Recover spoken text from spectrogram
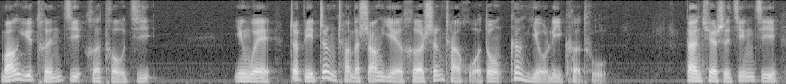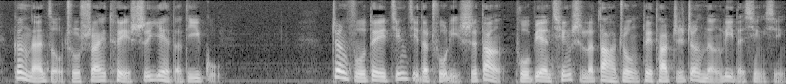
忙于囤积和投机，因为这比正常的商业和生产活动更有利可图，但却使经济更难走出衰退、失业的低谷。政府对经济的处理失当，普遍侵蚀了大众对他执政能力的信心。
